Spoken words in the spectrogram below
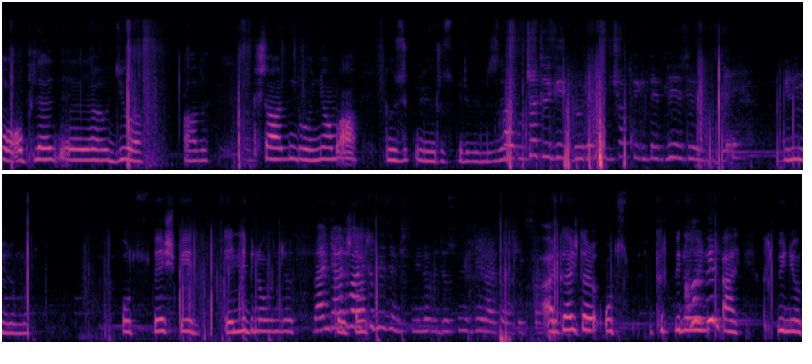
O, o plan e, diyor abi. İşte abim de oynuyor ama gözükmüyoruz birbirimize. Hayır uçakla görelim uçakla gidebiliriz evimize. Bilmiyorum ben. 35 bin, 50 bin olunca Ben geldi Arkadaşlar- başka ne demiştim yine videosunu izleyin arkadaşlar. arkadaşlar 30 40 bin olunca ay 40 bin yok.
